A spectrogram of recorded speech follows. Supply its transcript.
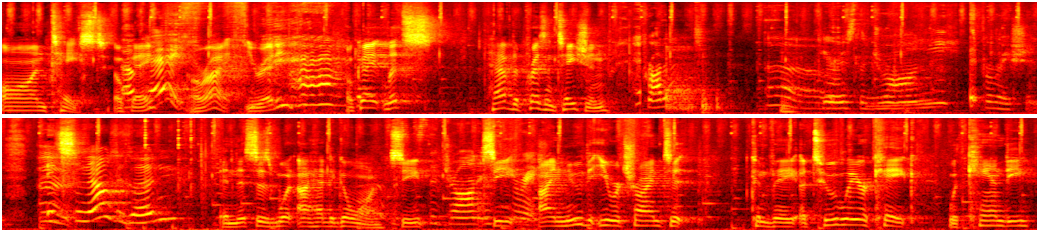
on taste, okay? Okay. All right, you ready? Okay, let's have the presentation. Product. Here is the drawn inspiration. It smells good. And this is what I had to go on. See? The drawn See. I knew that you were trying to convey a two-layer cake with candy.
